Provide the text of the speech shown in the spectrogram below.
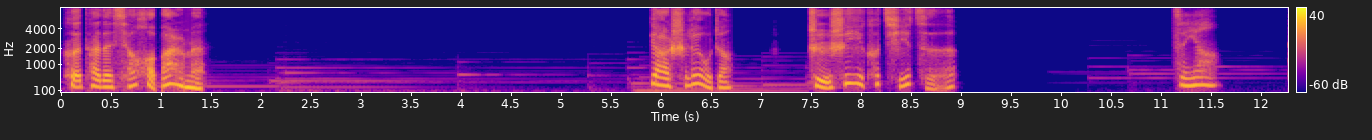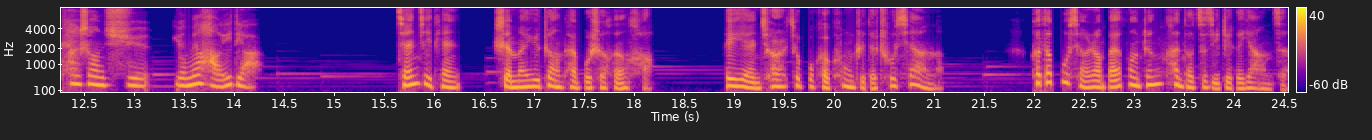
和他的小伙伴们。第二十六章，只是一颗棋子。怎样？看上去有没有好一点儿？前几天沈曼玉状态不是很好，黑眼圈就不可控制的出现了。可她不想让白凤珍看到自己这个样子。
